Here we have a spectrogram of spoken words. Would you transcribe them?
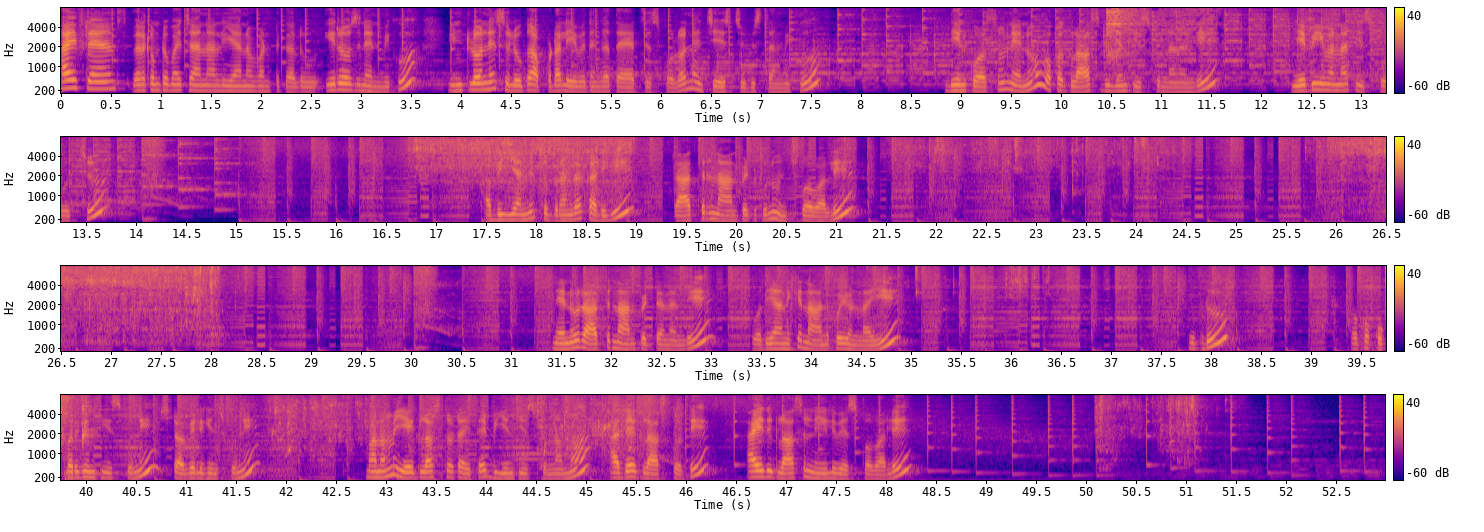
Hi friends welcome to my channel Yanam వంటకాలు. ఈరోజు నేను మీకు ఇంట్లోనే సులువుగా అప్పడాలు ఏ విధంగా తయారు చేసుకోవాలో నేను చేసి చూపిస్తాను మీకు. దీనికోసం నేను ఒక గ్లాస్ బియ్యం తీసుకున్నానండి. ఏ బియ్యం అన్నా తీసుకోవచ్చు. ఆ బియ్యాన్ని శుభ్రంగా కడిగి రాత్రి నానపెట్టుకుని ఉంచుకోవాలి. నేను రాత్రి నానపెట్టానండి. ఉదయానికి నానిపోయి ఉన్నాయి. ఇప్పుడు ఒక కుక్కర్ గిన్నె తీసుకుని స్టవ్ వెలిగించుకుని మనం ఏ గ్లాస్ తోటి అయితే బియ్యం తీసుకున్నామో అదే గ్లాస్ తోటి ఐదు గ్లాసులు నీళ్ళు వేసుకోవాలి.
